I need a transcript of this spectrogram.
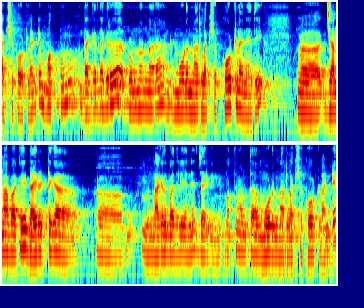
లక్ష కోట్లు. అంటే మొత్తం దగ్గర దగ్గర రెండున్నర అంటే మూడున్నర లక్ష కోట్లు అనేది జనాభాకి డైరెక్ట్గా నగదు బదిలీ అనేది జరిగింది. మొత్తం అంతా మూడున్నర లక్ష కోట్లు. అంటే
